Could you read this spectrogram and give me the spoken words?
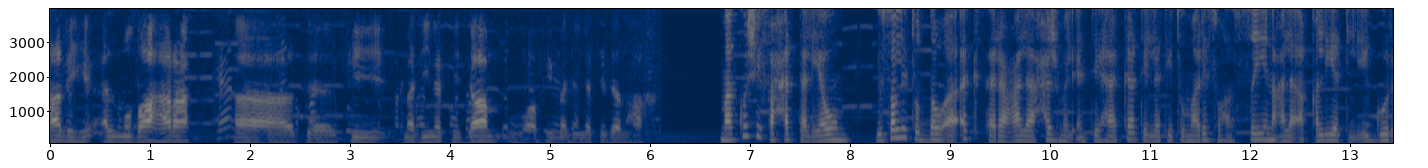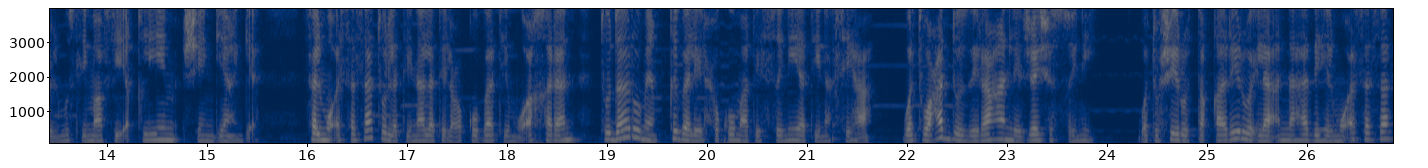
هذه المظاهره في مدينه دام وفي مدينه دنهاخ ما كشف حتى اليوم يسلط الضوء أكثر على حجم الانتهاكات التي تمارسها الصين على أقلية الإيغور المسلمة في إقليم شينجيانغ فالمؤسسات التي نالت العقوبات مؤخرا تدار من قبل الحكومة الصينية نفسها وتعد ذراعا للجيش الصيني. وتشير التقارير إلى أن هذه المؤسسة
